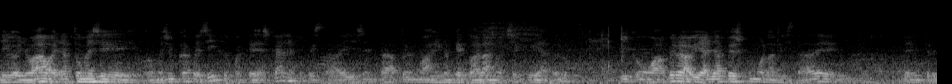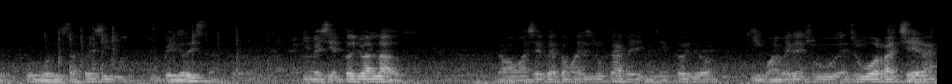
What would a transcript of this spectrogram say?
Le digo yo, ah, vaya, tómese, tómese un cafecito para que descanse, porque estaba ahí sentada, pues me imagino que toda la noche cuidándolo. Y como ah, pero había ya pues como la amistad de, entre futbolista pues y, periodista. Y me siento yo al lado. La mamá se fue a tomarse su café y me siento yo. Y Juanfer en su, en su borrachera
